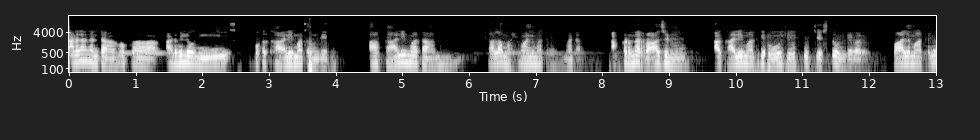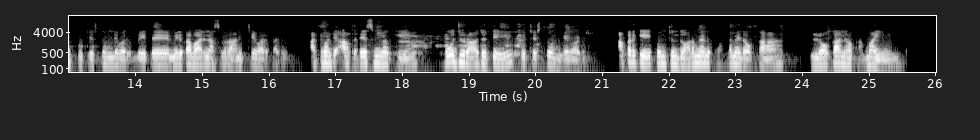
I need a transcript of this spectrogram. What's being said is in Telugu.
అనగనగంట ఒక అడవిలోని ఒక కాళీమాత ఉండేది. ఆ కాళీమాత చాలా మహిమాన్విత అన్నమాట. అక్కడున్న రాజులు ఆ కాళీమాతకి రోజు పూజ చేస్తూ ఉండేవారు. వాళ్ళు మాత్రమే పూజ చేస్తూ ఉండేవారు. అయితే మిగతా వారిని అసలు రానిచ్చేవారు కాదు. అటువంటి ఆ ప్రదేశంలోకి రోజు రాజు వచ్చి పూజ చేస్తూ ఉండేవాడు. అక్కడికి కొంచెం దూరంలోని కొండ మీద ఒక లోకాన్ని ఒక అమ్మాయి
